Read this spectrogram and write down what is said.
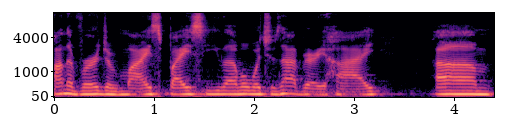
on the verge of my spicy level, which is not very high. Um,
